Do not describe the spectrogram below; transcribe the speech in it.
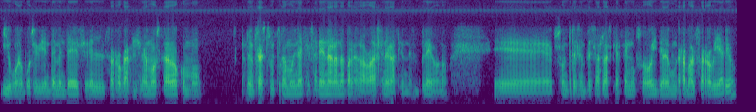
y bueno, pues evidentemente el ferrocarril se ha demostrado como una infraestructura muy necesaria en Aranda para la hora de generación de empleo. ¿no? Eh, son tres empresas las que hacen uso hoy de un ramal ferroviario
